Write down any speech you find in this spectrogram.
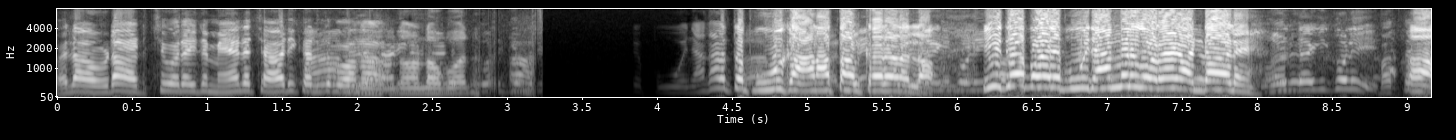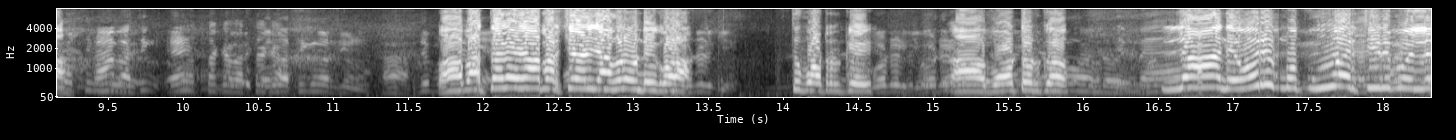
അല്ല അവിടെ അടിച്ചു പോലെ അതിന്റെ മേലെ ചാടി കടത്ത് പോന്ന. ഞങ്ങളത്തെ പൂവ് കാണാത്ത ആൾക്കാരാണല്ലോ. ഇതേപോലെ പൂ ഞങ്ങൾ കുറെ കണ്ടാണ്. ആ. ആ, പത്തൊക്കെ പറിച്ചാണ്. ഞങ്ങൾ കൊണ്ടുപോയിക്കോളാം ഇത് വോട്ടർക്ക് ആ വോട്ടർക്ക് ഇല്ലാതെ ഒരു പൂ അരച്ചിട്ട് പോയില്ല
